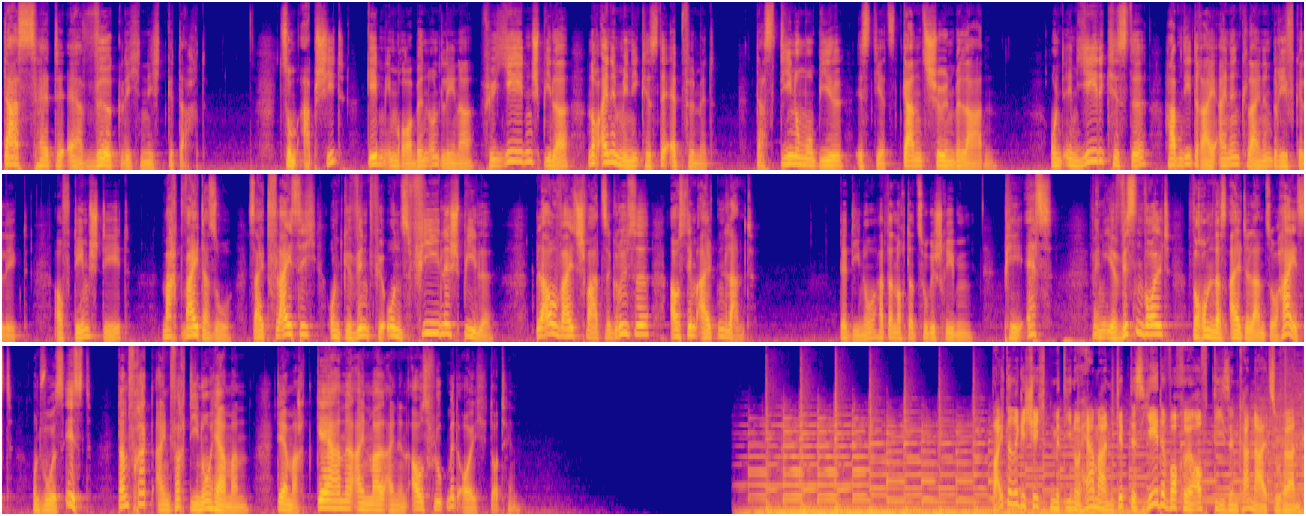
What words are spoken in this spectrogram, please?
Das hätte er wirklich nicht gedacht. Zum Abschied geben ihm Robin und Lena für jeden Spieler noch eine Minikiste Äpfel mit. Das Dinomobil ist jetzt ganz schön beladen. Und in jede Kiste haben die drei einen kleinen Brief gelegt, auf dem steht Macht weiter so, seid fleißig und gewinnt für uns viele Spiele. Blau-weiß-schwarze Grüße aus dem alten Land. Der Dino hat dann noch dazu geschrieben PS, wenn ihr wissen wollt, warum das alte Land so heißt und wo es ist, dann fragt einfach Dino Hermann. Der macht gerne einmal einen Ausflug mit euch dorthin. Weitere Geschichten mit Dino Hermann gibt es jede Woche auf diesem Kanal zu hören.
